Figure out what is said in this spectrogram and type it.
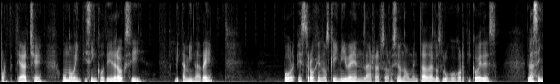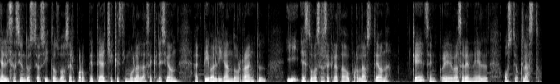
por PTH, 1,25 de hidroxi, vitamina D, por estrógenos que inhiben la reabsorción aumentada, los glucocorticoides, la señalización de osteocitos va a ser por PTH que estimula la secreción, activa ligando Rankl y esto va a ser secretado por la osteona, que eh, va a ser en el osteoclasto.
